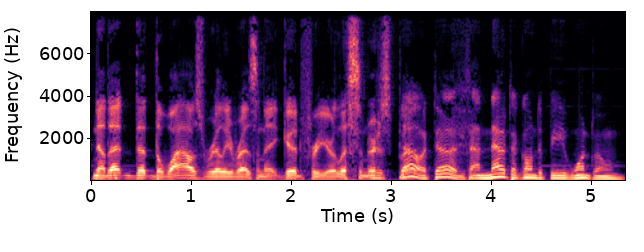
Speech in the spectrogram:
Now that, that the wows really resonate good for your listeners. But no, it does, and now they're going to be wondering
